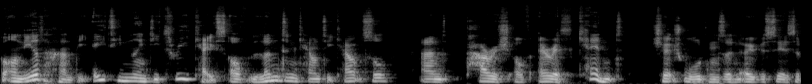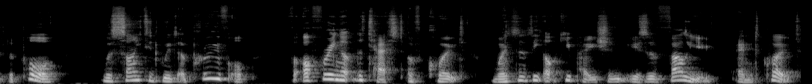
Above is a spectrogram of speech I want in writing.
but on the other hand, the 1893 case of London County Council and Parish of Erith, Kent, Churchwardens and Overseers of the Poor, was cited with approval for offering up the test of, quote, whether the occupation is of value, end quote.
